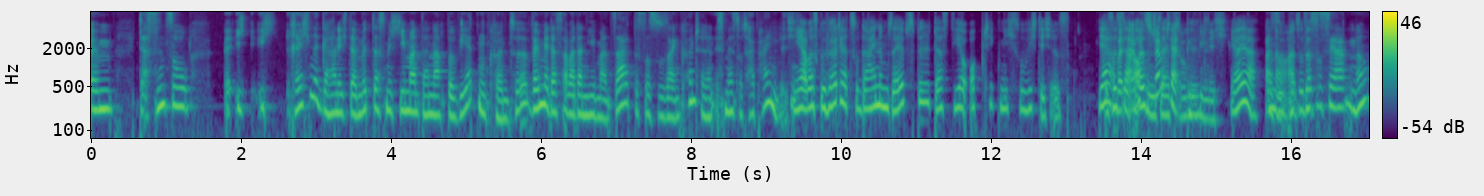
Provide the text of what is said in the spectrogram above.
Ähm, das sind so, äh, ich, ich rechne gar nicht damit, dass mich jemand danach bewerten könnte. Wenn mir das aber dann jemand sagt, dass das so sein könnte, dann ist mir das total peinlich. Ja, aber es gehört ja zu deinem Selbstbild, dass dir Optik nicht so wichtig ist. Ja, das aber- ja aber es stimmt ja Selbstbild. irgendwie nicht. Ja, ja, genau. Also, Also, das, das, ist ja, ne?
